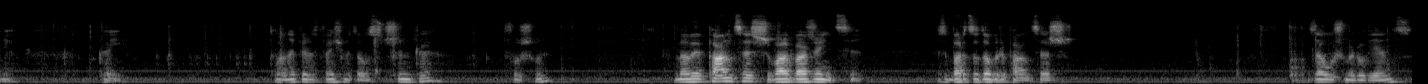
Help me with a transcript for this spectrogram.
Nie. Okej. To najpierw weźmy tą skrzynkę. Otwórzmy. Mamy pancerz barbarzyńcy. To jest bardzo dobry pancerz. Załóżmy go więc.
